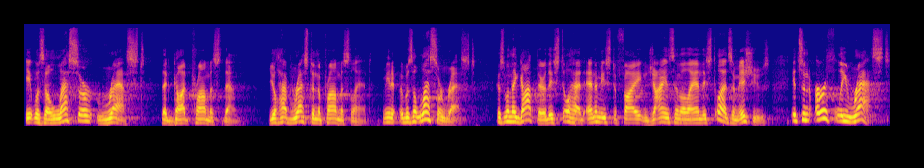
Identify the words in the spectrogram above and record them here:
It was a lesser rest that God promised them. You'll have rest in the promised land. I mean, it was a lesser rest. Because when they got there, they still had enemies to fight and giants in the land. They still had some issues. It's an earthly rest.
